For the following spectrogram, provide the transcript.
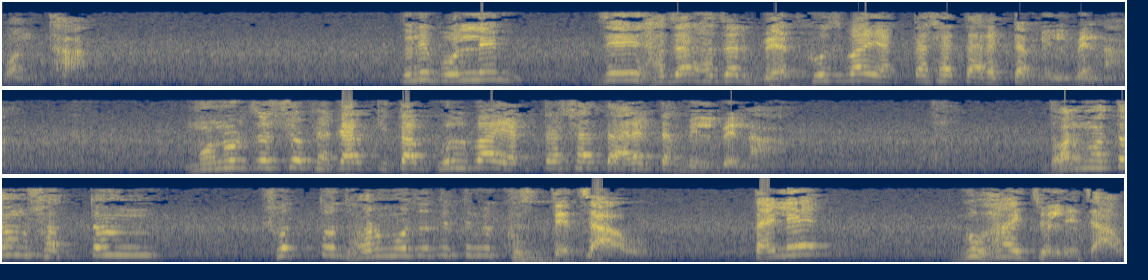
পন্থা। তিনি বললেন যে হাজার হাজার বেদ খুঁজবা একটা সাথে আরেকটা মিলবে না। মনুর্যস্য ফেকার কিতাব খুলবা একটার সাথে আরেকটা মিলবে না। ধর্মতম, সত্যম, সত্য ধর্ম যদি তুমি খুঁজতে চাও, তাইলে গুহায় চলে যাও।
